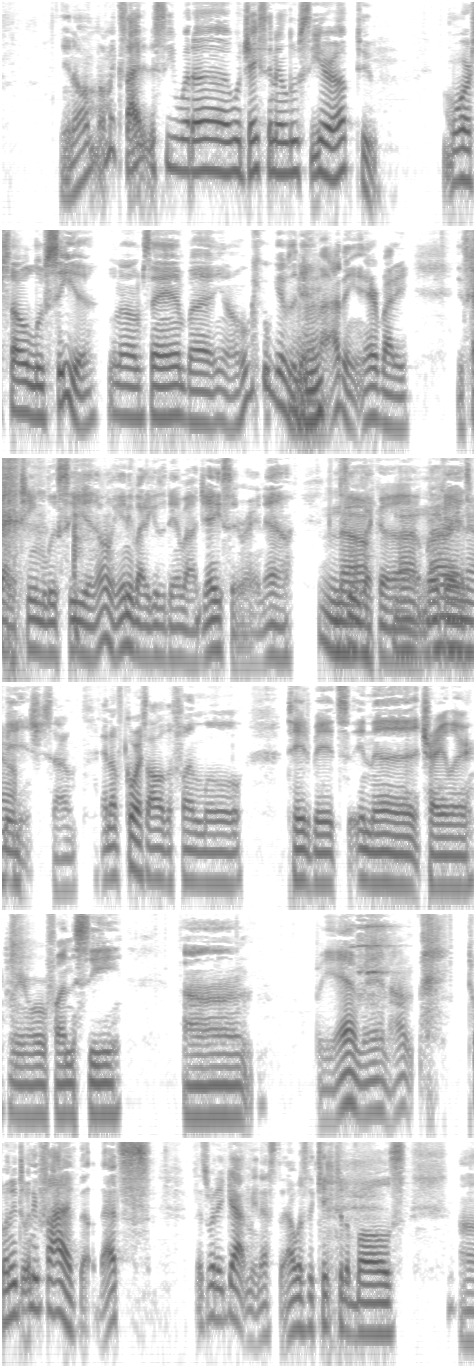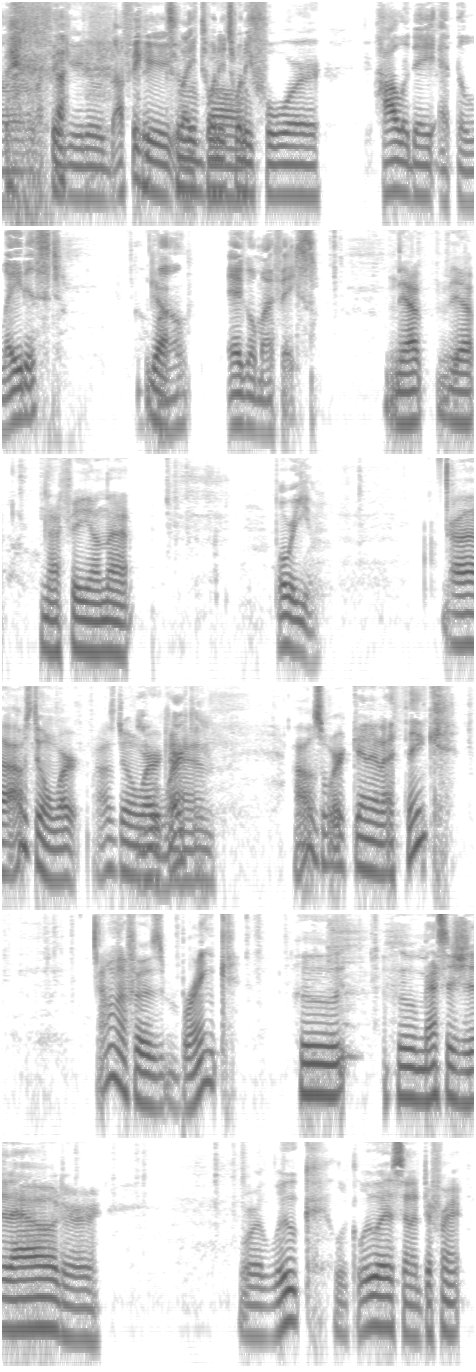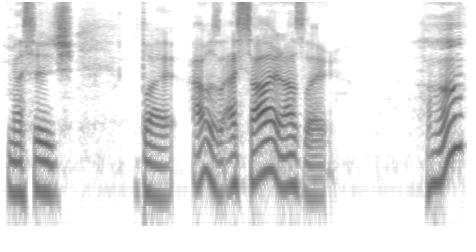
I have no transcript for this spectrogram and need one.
you know I'm, I'm excited to see what uh what Jason and Lucy are up to more so Lucia, you know what I'm saying? But you know, who, who gives a damn? Mhm. About, I think everybody is kind of team Lucia, I don't think anybody gives a damn about Jason right now. He No, seems like a not, not broke right ass bitch. So, and of course, all the fun little tidbits in the trailer were fun to see. Um, but yeah, man, I'm 2025 though. That's that's what it got me. That's the, that was the kick to the balls. Um, I figured it was. I figured like the balls. 2024 holiday at the latest. Yeah. Well, egg on my face. Yep, yep. Not feel you on that. What were you? Uh, I was doing work. I was doing You work. And I was working, and I think I don't know if it was Brink who who messaged it out, or or Luke Luke Lewis in a different message. But I was I saw it and I was like, huh.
